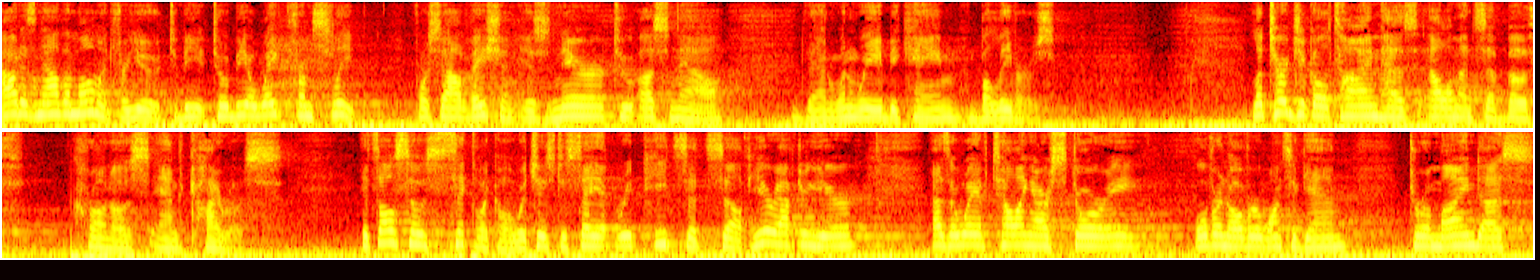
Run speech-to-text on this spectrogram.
How it is now the moment for you to be, to be awake from sleep, for salvation is nearer to us now than when we became believers. Liturgical time has elements of both chronos and kairos. It's also cyclical, which is to say, it repeats itself year after year as a way of telling our story over and over once again to remind us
